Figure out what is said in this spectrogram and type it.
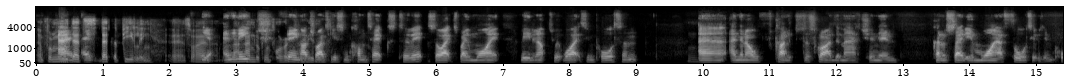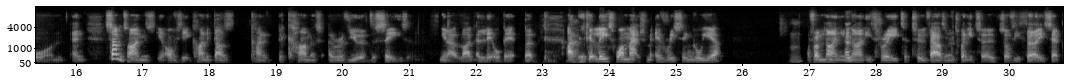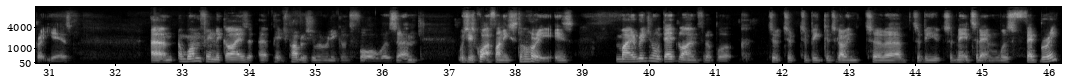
And for me, and- that's and- that's appealing. Uh, so I, yeah, and in I- each I'm looking forward thing, to I try to give some context to it. So I explain why, leading up to it, why it's important, Hmm. uh, and then I'll kind of describe the match, and then kind of say to him why I thought it was important. And sometimes, you know, obviously, it kind of does kind of become a, a review of the season, you know, like a little bit. But I pick at least one match from every single year. Mm. From 1993 to 2022, so obviously 30 separate years. Um, and one thing the guys at, at Pitch Publishing were really good for was, um, which is quite a funny story, is my original deadline for the book to, to, to be to go into uh, to be submitted to them was February,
